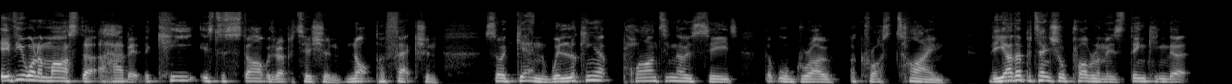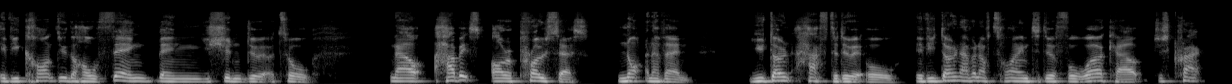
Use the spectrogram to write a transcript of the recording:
If you want to master a habit the key is to start with repetition not perfection. So again we're looking at planting those seeds that will grow across time the other potential problem is thinking that if you can't do the whole thing, then you shouldn't do it at all. Now, habits are a process, not an event. You don't have to do it all. If you don't have enough time to do a full workout, just crack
